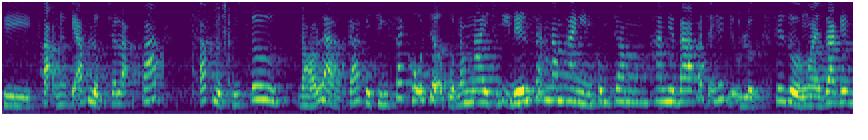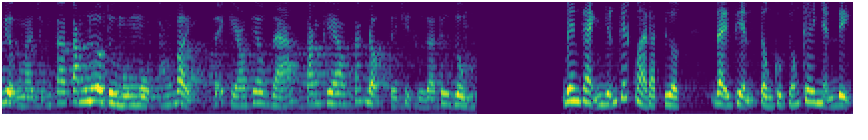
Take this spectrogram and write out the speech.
thì tạo nên cái áp lực cho lạm phát Áp lực thứ tư đó là các cái chính sách hỗ trợ của năm nay chúng thì đến sang năm 2023 bắt sẽ hết hiệu lực. Thế rồi ngoài ra cái việc mà chúng ta tăng lương từ mùng 1 tháng 7 sẽ kéo theo giá tăng theo tác động tới chỉ số giá tiêu dùng. Bên cạnh những kết quả đạt được, đại diện Tổng cục Thống kê nhận định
